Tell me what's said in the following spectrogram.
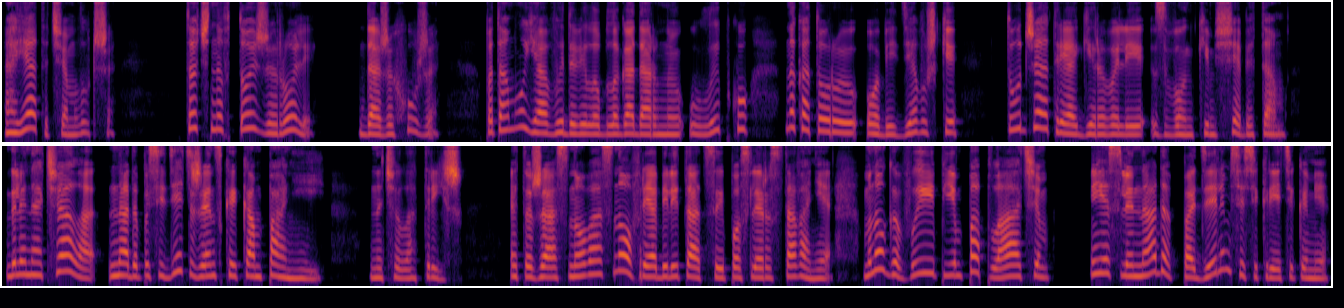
а я-то чем лучше. Точно в той же роли, даже хуже. Потому я выдавила благодарную улыбку, на которую обе девушки тут же отреагировали звонким щебетом. «Для начала надо посидеть женской компанией», — начала Триш. «Это же основа основ реабилитации после расставания. Много выпьем, поплачем. Если надо, поделимся секретиками».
